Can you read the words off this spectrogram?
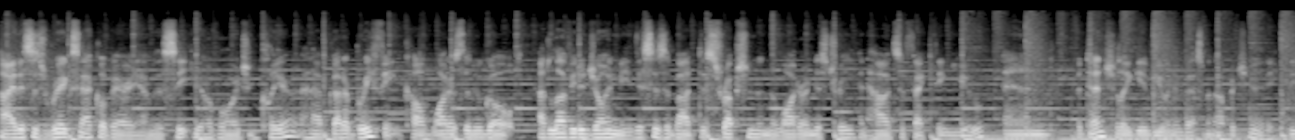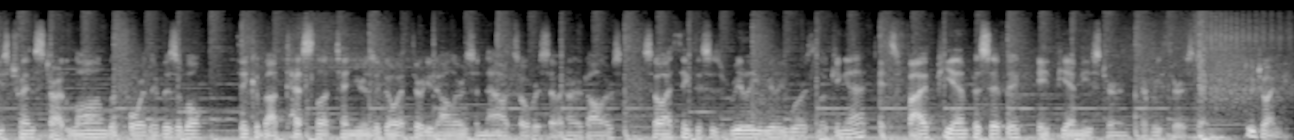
Hi, this is Riggs Eckelberry. I'm the CEO of Origin Clear, and I've got a briefing called Water's the New Gold. I'd love you to join me. This is about disruption in the water industry and how it's affecting you and potentially give you an investment opportunity. These trends start long before they're visible. Think about Tesla 10 years ago at $30 and now it's over $700. So I think this is really, really worth looking at. It's 5 p.m. Pacific, 8 p.m. Eastern every Thursday. Do join me.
